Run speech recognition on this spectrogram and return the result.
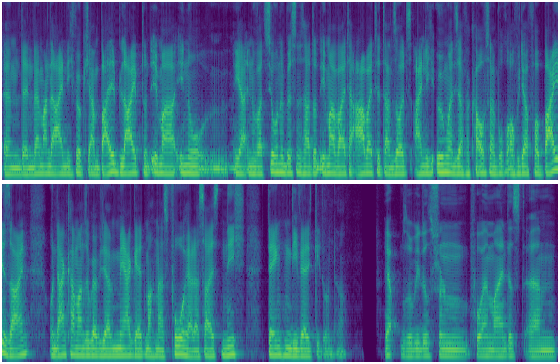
Ähm, denn wenn man da eigentlich wirklich am Ball bleibt und immer Inno, ja, Innovation im Business hat und immer weiter arbeitet, dann soll es eigentlich irgendwann dieser Verkaufseinbruch auch wieder vorbei sein und dann kann man sogar wieder mehr Geld machen als vorher. Das heißt, nicht denken, die Welt geht unter. Ja, so wie du es schon vorher meintest, ähm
